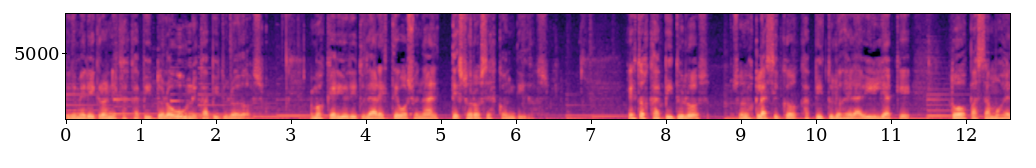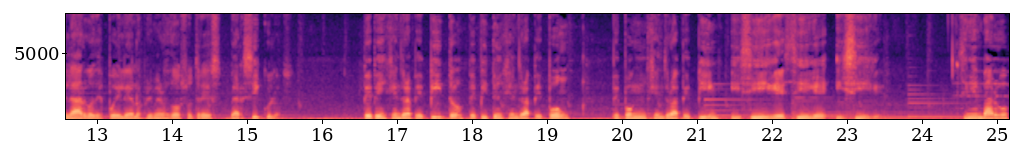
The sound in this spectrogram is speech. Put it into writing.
Primera y Crónicas capítulo 1 y capítulo 2. Hemos querido titular este devocional Tesoros Escondidos. Estos capítulos son los clásicos capítulos de la Biblia que todos pasamos de largo después de leer los primeros dos o tres versículos. Pepe engendró a Pepito, Pepito engendró a Pepón, Pepón engendró a Pepín y sigue, sigue y sigue. Sin embargo,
